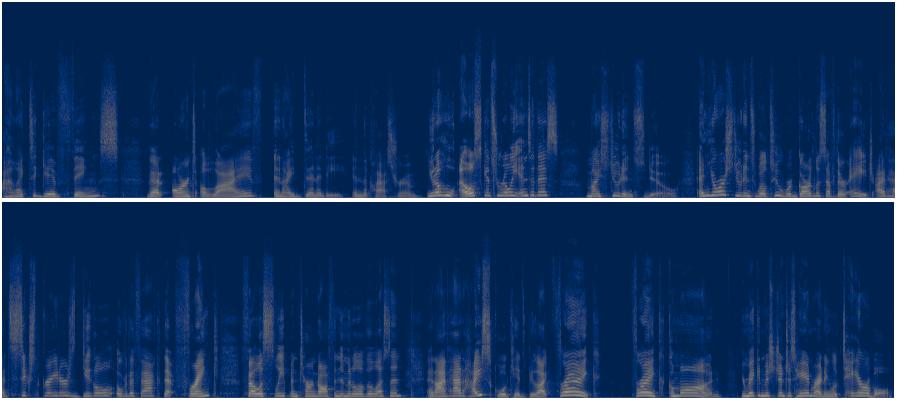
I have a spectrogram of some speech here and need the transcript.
I like to give things that aren't alive an identity in the classroom. You know who else gets really into this? My students do. And your students will too, regardless of their age. I've had sixth graders giggle over the fact that Frank fell asleep and turned off in the middle of the lesson. And I've had high school kids be like, Frank, Frank, come on. You're making Miss Genta's handwriting look terrible.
